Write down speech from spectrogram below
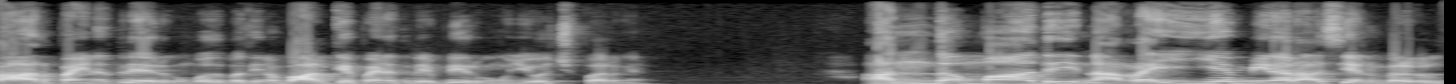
கார் பயணத்திலே இருக்கும்போது பார்த்திங்கன்னா வாழ்க்கை பயணத்தில் எப்படி இருக்கும்? கொஞ்சம் யோசிச்சு பாருங்கள் அந்த மாதிரி நிறைய மீனராசி அன்பர்கள்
